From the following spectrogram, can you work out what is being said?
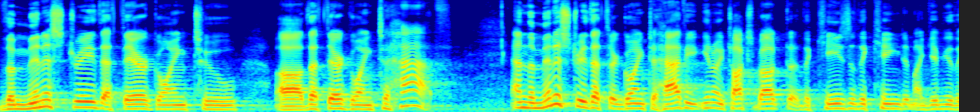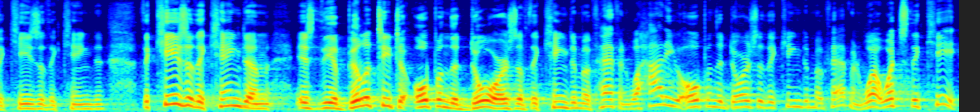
the ministry that they're going to, uh, that they're going to have. And the ministry that they're going to have, he, you know, he talks about the, the keys of the kingdom, I give you the keys of the kingdom. The keys of the kingdom is the ability to open the doors of the kingdom of heaven. Well, how do you open the doors of the kingdom of heaven? Well, what's the key?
